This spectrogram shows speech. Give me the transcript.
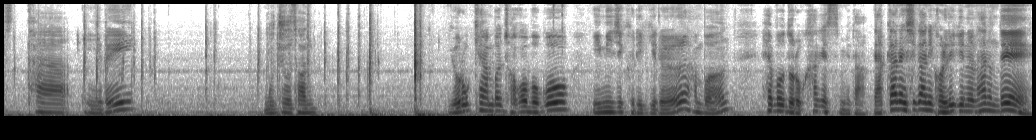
스타일의 우주선 요렇게 한번 적어보고 이미지 그리기를 한번 해보도록 하겠습니다. 약간의 시간이 걸리기는 하는데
